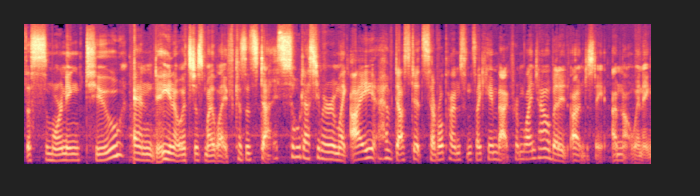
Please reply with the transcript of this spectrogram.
this morning too, and you know, it's just my life, because it's, it's so dusty in my room. Like, I have dusted several times since I came back from Blind Channel, but it, I'm just, I'm not winning.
